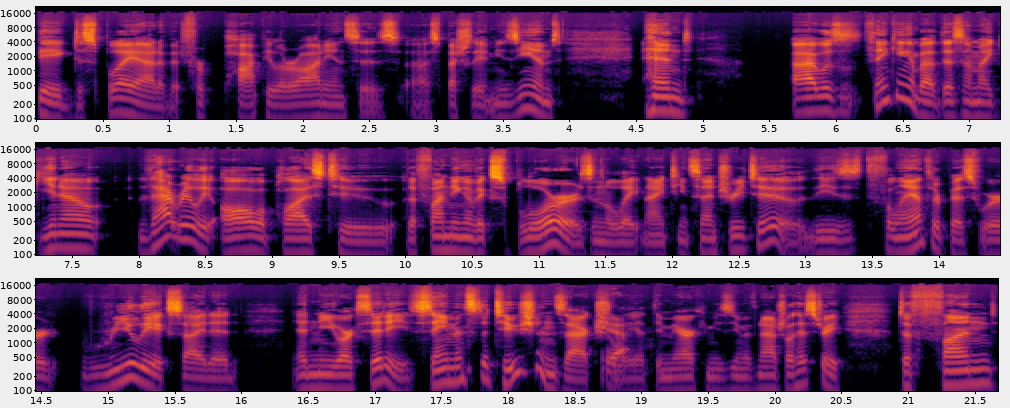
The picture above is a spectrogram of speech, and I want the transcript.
big display out of it for popular audiences, uh, especially at museums. And I was thinking about this. I'm like, you know, that really all applies to the funding of explorers in the late 19th century, too. These philanthropists were really excited in New York City, same institutions actually yeah. at the American Museum of Natural History, to fund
